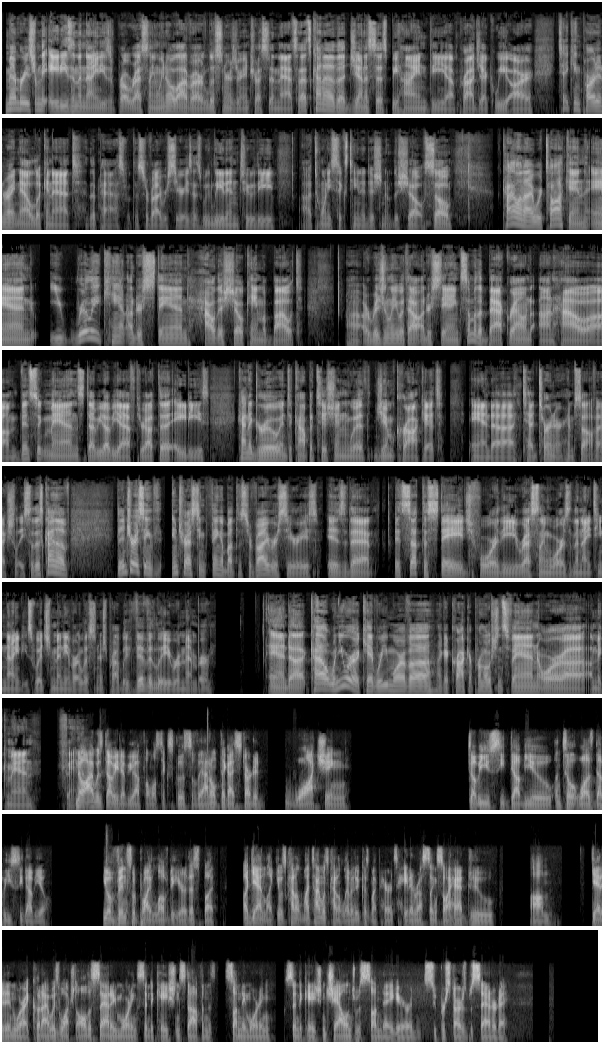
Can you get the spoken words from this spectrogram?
memories from the 80s and the 90s of pro wrestling. We know a lot of our listeners are interested in that. So that's kind of the genesis behind the uh, project we are taking part in right now, looking at the past with the Survivor Series as we lead into the uh, 2016 edition of the show. So Kyle and I were talking, and you really can't understand how this show came about uh, originally without understanding some of the background on how um, Vince McMahon's WWF throughout the 80s kind of grew into competition with Jim Crockett and uh, Ted Turner himself, actually. So this kind of the interesting interesting thing about the Survivor Series is that it set the stage for the wrestling wars of the 1990s, which many of our listeners probably vividly remember. And uh, Kyle, when you were a kid, were you more of a like a Crockett Promotions fan or uh, a McMahon fan? No, I was WWF almost exclusively. I don't think I started watching WCW until it was WCW. You know, Vince would probably love to hear this, but again, like it was kind of my time was kind of limited because my parents hated wrestling, so I had to um, get it in where I could. I always watched all the Saturday morning syndication stuff and the Sunday morning syndication. Challenge was Sunday here, and Superstars was Saturday.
